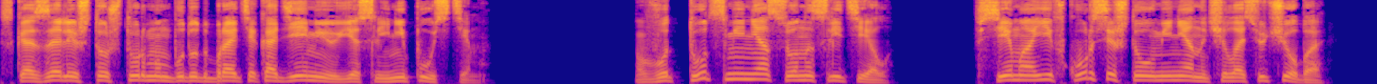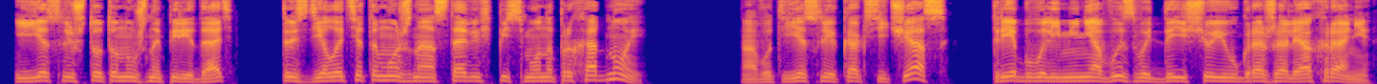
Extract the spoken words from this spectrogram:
Сказали, что штурмом будут брать академию, если не пустим». Вот тут с меня сон и слетел. Все мои в курсе, что у меня началась учеба, и если что-то нужно передать, то сделать это можно, оставив письмо на проходной. А вот если, как сейчас, требовали меня вызвать, да еще и угрожали охране,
